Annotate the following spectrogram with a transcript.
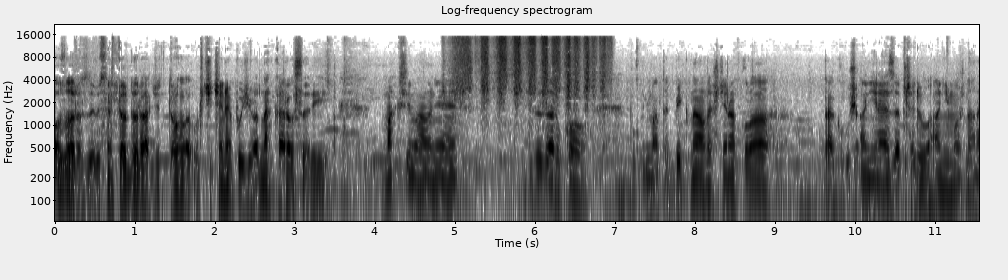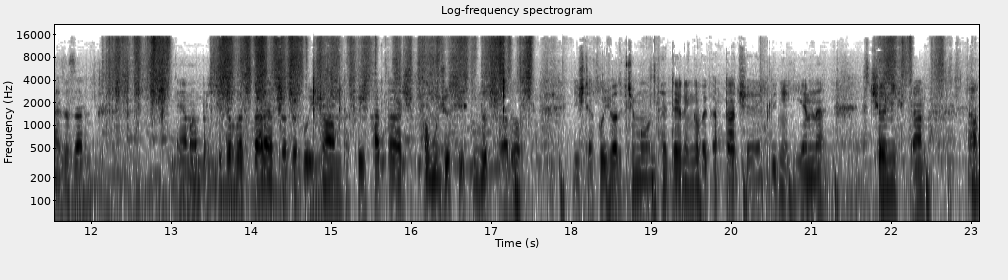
Pozor, zde bych chtěl dodat, že tohle určitě nepoužívat na karoserii. Maximálně ze zarukou, pokud máte pěkná leštěná kola, tak už ani ne ze předu, ani možná ne ze zadu. Já mám prostě tohle staré, proto používám takový kartáč, pomůžu si s tím docela dost, když tak používat přímo detailingové kartáče, klidně jemné, z čelních stran. Jo?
